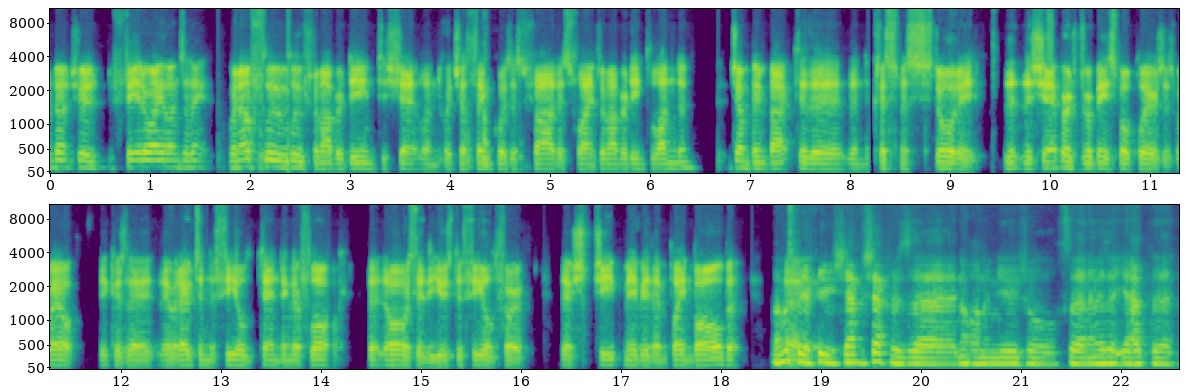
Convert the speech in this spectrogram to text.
I'm not sure. Faroe Islands. I think when I flew flew from Aberdeen to Shetland, which I think was as far as flying from Aberdeen to London. Jumping back to the the Christmas story, the, the shepherds were baseball players as well because they they were out in the field tending their flock. But obviously they used the field for their sheep, maybe them playing ball. But there must uh, be a few chef, shepherds uh, not an unusual surname, is it? You had the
